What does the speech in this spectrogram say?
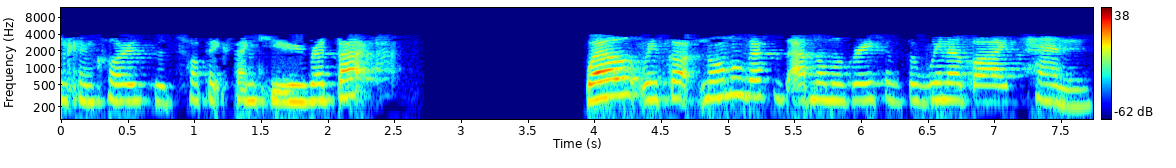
you can close the topic. Thank you, Redback. Well, we've got normal versus abnormal grief as the winner by 10.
